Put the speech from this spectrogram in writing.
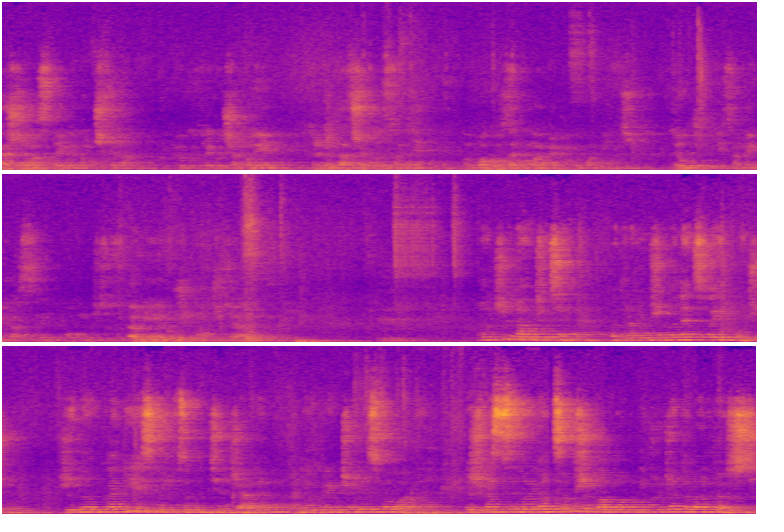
każdy ma swojego nauczyciela, którego szanuje, który na zawsze pozostanie głęboko w zakamarkach jego pamięci. Dla uczniów tej samej klasy mogą być zupełnie różni nauczyciele. Mądrzy nauczyciele potrafią przekonać swoich uczniów, że nauka nie jest narzuconym ciężarem ani ograniczeniem swobody, lecz fascynującą przygodą i kluczem do wartości,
